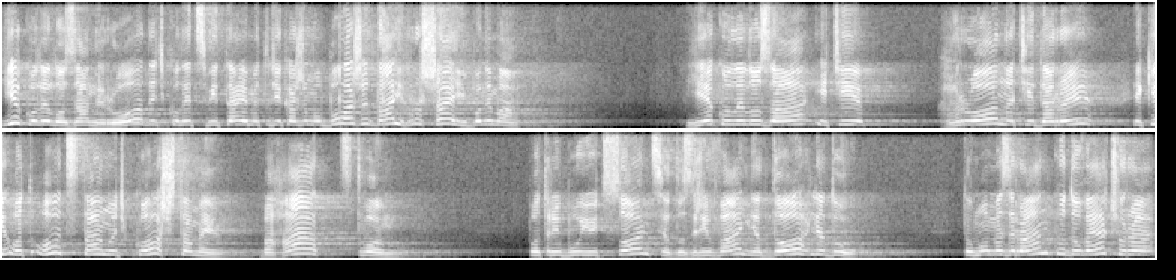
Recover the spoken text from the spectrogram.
Є, коли лоза не родить, коли цвіте, і ми тоді кажемо, Боже, дай грошей, бо нема. Є, коли лоза і ті грона, ті дари, які от-от стануть коштами, багатством, потребують сонця, дозрівання, догляду. Тому ми зранку до вечора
